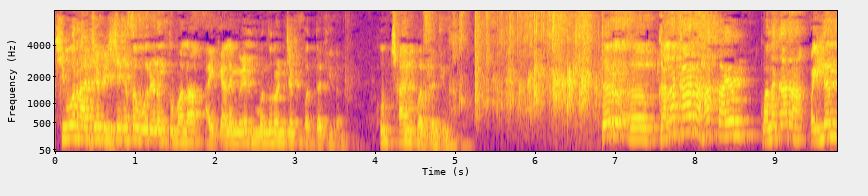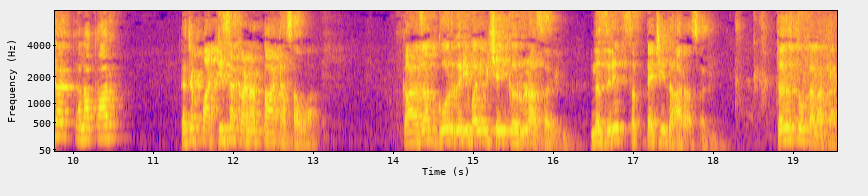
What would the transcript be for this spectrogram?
शिवराज्याभिषेकाचं वर्णन तुम्हाला ऐकायला मिळेल मनोरंजक पद्धतीनं. खूप छान पद्धतीनं. तर कलाकार हा कायम कलाकार हा पहिल्यांदा कलाकार त्याच्या पाठीचा कणा ताठ असावा. काळजात गोरगरिबांविषयी करुणा असावी. नजरेत सत्याची धार असावी. तरच तो कलाकार.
